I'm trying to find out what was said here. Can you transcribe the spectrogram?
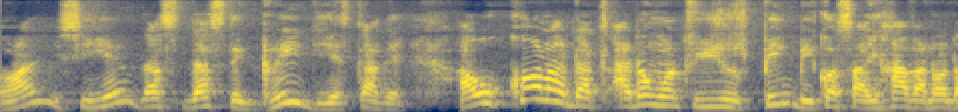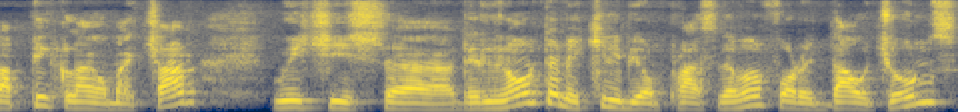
All right, you see here? That's that's the greediest target. I will call that I don't want to use pink because I have another pink line on my chart, which is uh, the long-term equilibrium price level for the Dow Jones.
